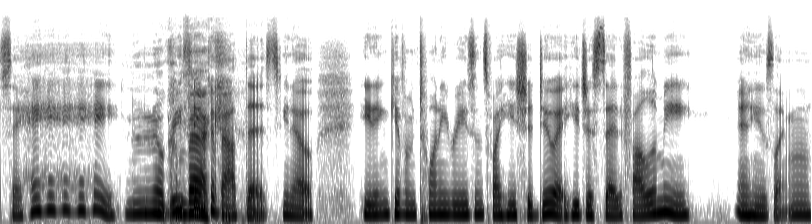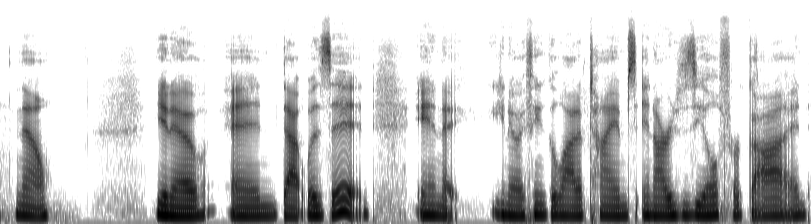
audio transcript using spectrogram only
say hey hey hey hey hey No, no, no, come back. about this. You know, he didn't give him 20 reasons why he should do it. He just said, follow me. And he was like, mm, no, you know, and that was it. And, uh, you know, I think a lot of times in our zeal for God,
